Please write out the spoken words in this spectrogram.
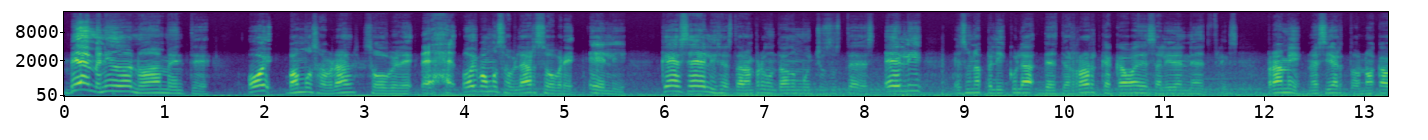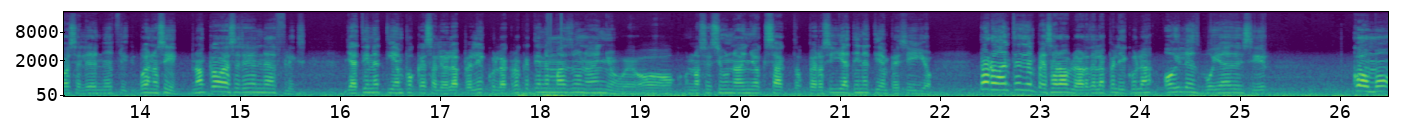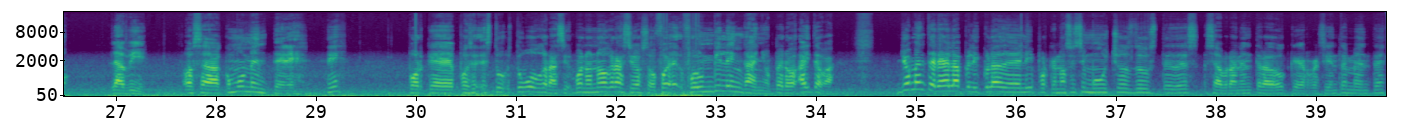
Bienvenido nuevamente. Hoy vamos a hablar sobre hoy vamos a hablar sobre Ellie. ¿Qué es Ellie? Se estarán preguntando muchos de ustedes. Ellie es una película de terror que acaba de salir en Netflix. Para mí, no es cierto, no acaba de salir en Netflix. Bueno, sí, no acaba de salir en Netflix. Ya tiene tiempo que salió la película. Creo que tiene más de un año, güey. O no sé si un año exacto. Pero sí, ya tiene tiempecillo. Pero antes de empezar a hablar de la película, hoy les voy a decir cómo la vi. O sea, cómo me enteré. ¿sí? Porque pues estuvo, gracioso. Bueno, no gracioso, fue, fue un vil engaño, pero ahí te va. Yo me enteré de la película de Ellie porque no sé si muchos de ustedes se habrán enterado que recientemente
